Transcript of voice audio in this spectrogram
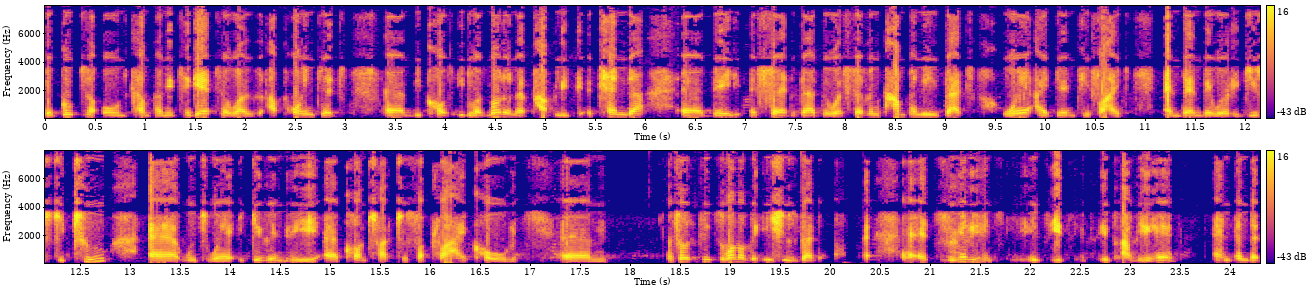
the Gupta-owned company Tegeta was appointed uh, because it was not on a public tender. Uh, they said that there were seven companies that were identified and then they were reduced to two, uh, which were given the uh, contract to supply coal. Um, so it's one of the issues that uh, it's really it's it's it's, it's ugly head. And, and there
